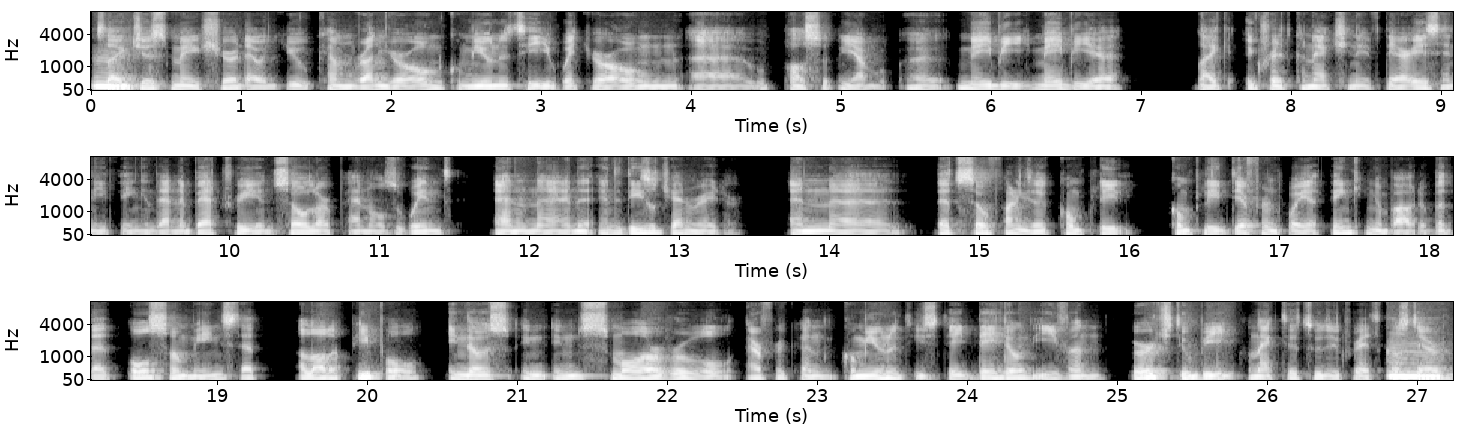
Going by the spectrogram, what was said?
It's Mm. like just make sure that you can run your own community with your own uh, possi- yeah, uh, maybe maybe a like a grid connection if there is anything, and then a battery and solar panels, wind, and uh, and, and a diesel generator. And uh, that's so funny. It's a complete complete different way of thinking about it. But that also means that a lot of people in those in, in smaller rural African communities, they, they don't even urge to be connected to the grid because Mhm. they're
